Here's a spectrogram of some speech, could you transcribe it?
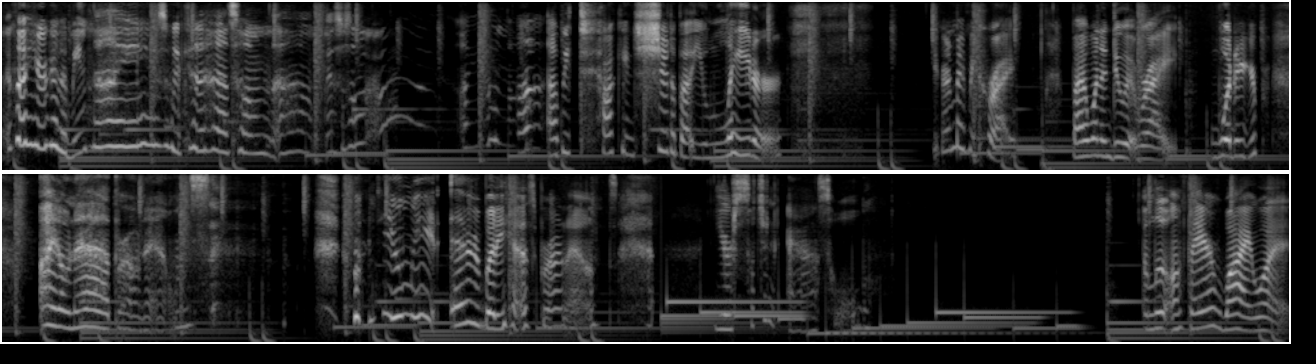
I thought you were gonna be nice. We could have had some. Um, I'll be talking shit about you later. You're gonna make me cry, but I want to do it right. What are your? I don't have pronouns. what do you mean? Everybody has pronouns. You're such an asshole. A little unfair? Why? What?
